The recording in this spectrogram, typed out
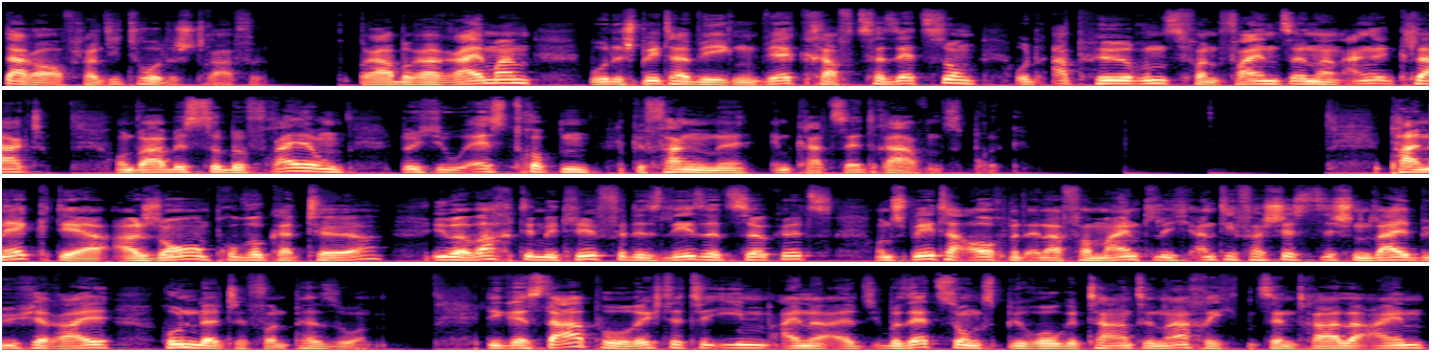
Darauf stand die Todesstrafe. Barbara Reimann wurde später wegen Wehrkraftzersetzung und Abhörens von Feindsendern angeklagt und war bis zur Befreiung durch US-Truppen Gefangene im KZ Ravensbrück. Panek, der Agent Provocateur, überwachte mit Hilfe des Lesezirkels und später auch mit einer vermeintlich antifaschistischen Leihbücherei Hunderte von Personen. Die Gestapo richtete ihm eine als Übersetzungsbüro getarnte Nachrichtenzentrale ein,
